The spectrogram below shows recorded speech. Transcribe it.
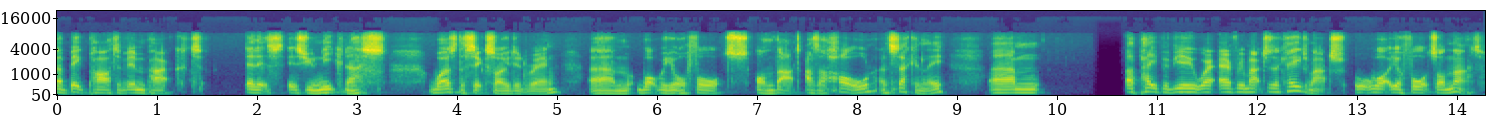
a big part of Impact in its its uniqueness was the six sided ring. Um, what were your thoughts on that as a whole? And secondly, um, a pay per view where every match is a cage match. What are your thoughts on that?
